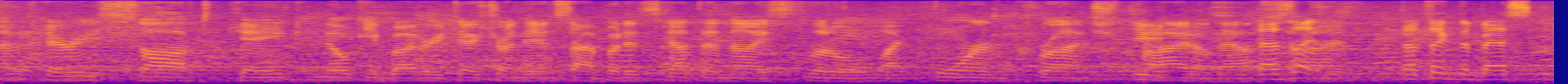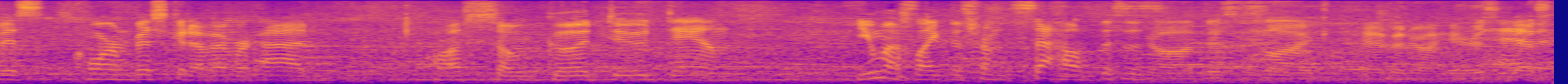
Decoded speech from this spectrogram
a very soft cake, milky, buttery texture on the inside, but it's got that nice little like corn crunch fried on the outside. That's like that's like the best bis- corn biscuit I've ever had. Oh, that's so good, dude. Damn. You must like this from the south. This is God, this is like heaven right here. It's the best.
